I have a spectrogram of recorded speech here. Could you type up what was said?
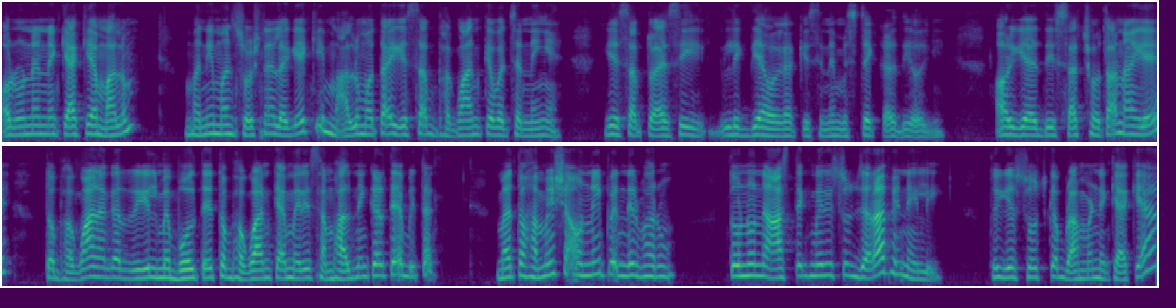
और उन्होंने क्या किया मालूम? मनी मन सोचने लगे कि मालूम होता है ये सब भगवान के वचन नहीं है। ये सब तो ऐसे ही लिख दिया होगा किसी ने मिस्टेक कर दी होगी। और यदि सच होता ना ये, तो भगवान अगर रील में बोलते तो भगवान क्या मेरी संभाल नहीं करते अभी तक? मैं तो हमेशा उन्हीं पर निर्भर हूँ। तो उन्होंने आज तक मेरी सुध ज़रा भी नहीं ली। तो ये सोचकर ब्राह्मण ने क्या किया,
